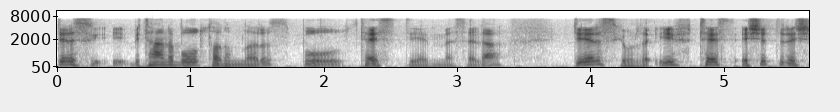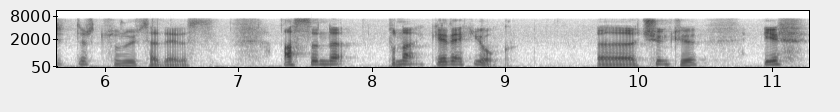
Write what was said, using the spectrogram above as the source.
Deriz ki bir tane bool tanımlarız. Bool test diyelim mesela. Deriz ki burada if test eşittir eşittir true'ysa deriz. Aslında buna gerek yok. Ee, çünkü if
